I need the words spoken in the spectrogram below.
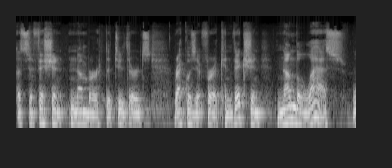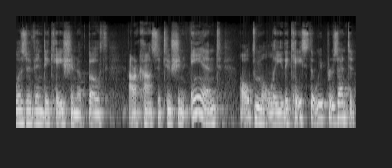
a sufficient number, the two thirds requisite for a conviction, nonetheless was a vindication of both our Constitution and ultimately the case that we presented.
